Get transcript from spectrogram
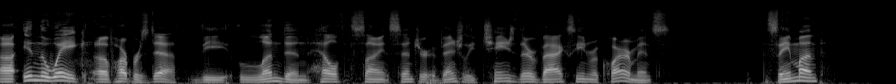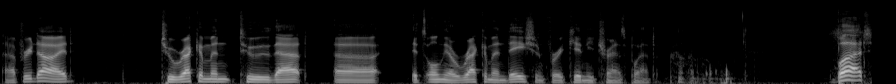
Uh, in the wake of Harper's death, the London Health Science Centre eventually changed their vaccine requirements the same month after he died to recommend to that uh, it's only a recommendation for a kidney transplant. but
